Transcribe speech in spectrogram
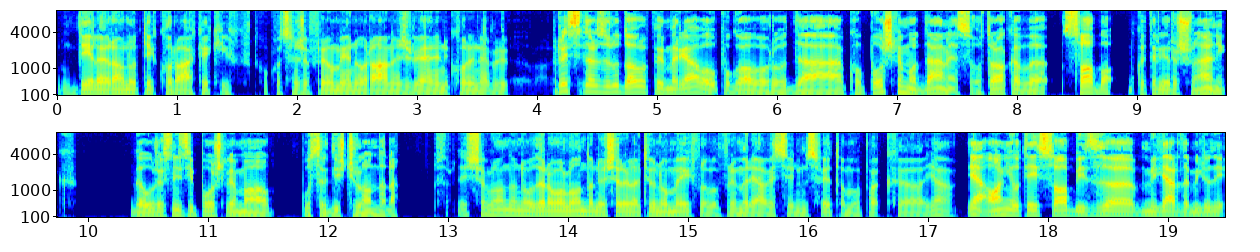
delali ravno te korake, ki jih, kot sem že prej omenil, realno življenje nikoli ne bi. Prej si dal zelo dobro primerjavo v pogovoru, da ko pošljemo danes otroka v sobo, v kateri je računalnik, ga v resnici pošljemo v središče Londona. Središče Londona, oziroma London je še relativno mehko v primerjavi s celim svetom. Ampak, uh, ja. ja, on je v tej sobi z milijardami ljudi.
